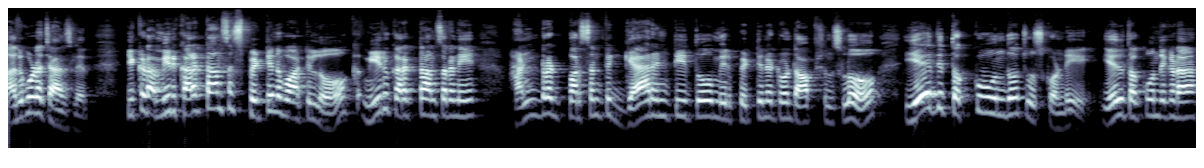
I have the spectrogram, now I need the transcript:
అది కూడా ఛాన్స్ లేదు. ఇక్కడ మీరు కరెక్ట్ ఆన్సర్స్ పెట్టిన వాటిలో మీరు కరెక్ట్ ఆన్సర్ అని హండ్రెడ్ పర్సెంట్ గ్యారంటీతో మీరు పెట్టినటువంటి ఆప్షన్స్లో ఏది తక్కువ ఉందో చూసుకోండి. ఏది తక్కువ ఉంది ఇక్కడ?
